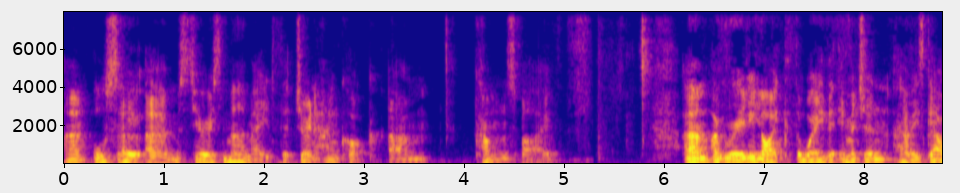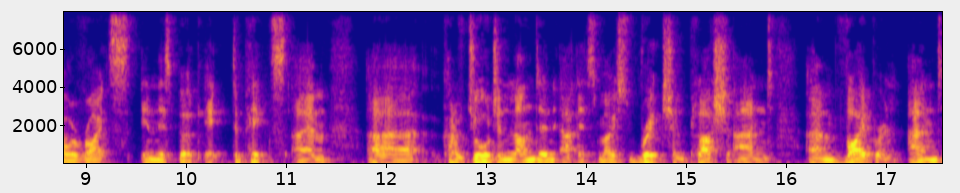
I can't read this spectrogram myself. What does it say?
um, also a mysterious mermaid that Jonah Hancock um, comes by. Um, I really like the way that Imogen Hermes Gowar writes in this book. It depicts um, uh, kind of Georgian London at its most rich and plush and um, vibrant. And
